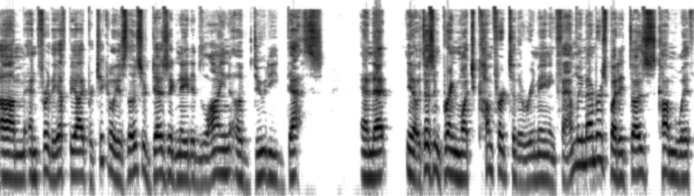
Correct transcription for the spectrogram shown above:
um, and for the FBI particularly is those are designated line of duty deaths. And that, you know, it doesn't bring much comfort to the remaining family members, but it does come with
